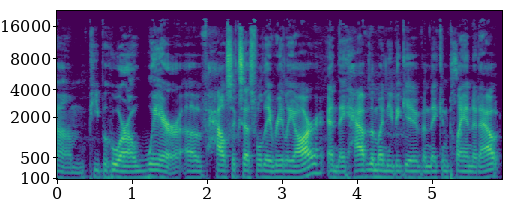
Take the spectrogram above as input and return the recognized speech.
um, people who are aware of how successful they really are and they have the money to give and they can plan it out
